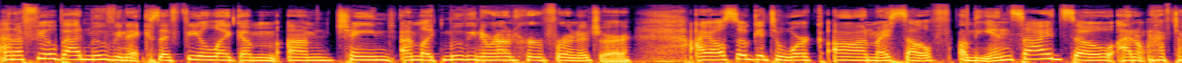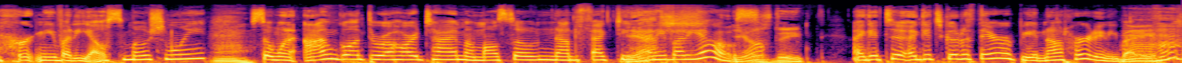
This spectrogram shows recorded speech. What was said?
And I feel bad moving it because I feel like I'm I'm change I'm like moving around her furniture. I also get to work on myself on the inside, so I don't have to hurt anybody else emotionally. Mm. So when I'm going through a hard time, I'm also not affecting Yes. anybody else. That's deep. I get to I get to go to therapy and not hurt anybody. Mm-hmm.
